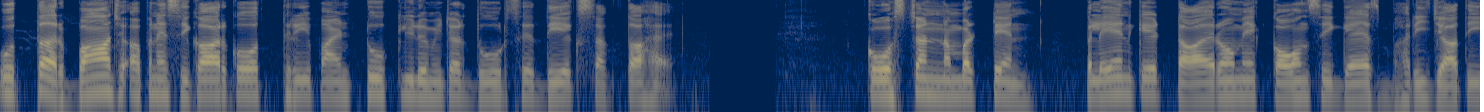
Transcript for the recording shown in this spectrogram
उत्तर बाज अपने शिकार को 3.2 किलोमीटर दूर से देख सकता है। क्वेश्चन नंबर टेन प्लेन के टायरों में कौन सी गैस भरी जाती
